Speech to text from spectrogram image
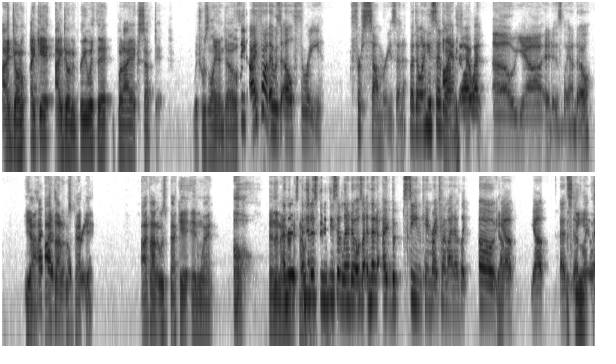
I don't like it. I don't agree with it, but I accept it. Which was Lando. See, I thought it was L three for some reason, but then when he said Uh, Lando, I went, "Oh yeah, it is Lando." Yeah, I I thought thought, it it was was Valkyrie. Beckett. I thought it was Beckett, and went, "Oh!" And then I and heard then, it, and and then like, as soon as he said Lando, I was like, and then I, the scene came right to my mind. I was like, "Oh Yep. yep, yep, that's the scene, definitely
